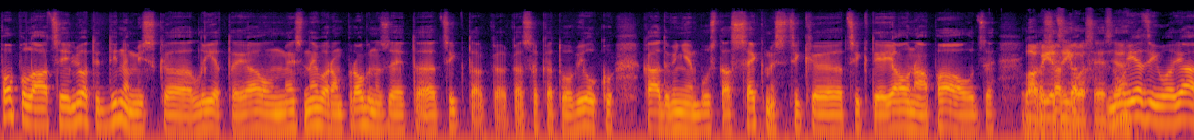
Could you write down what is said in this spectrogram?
populācija ļoti dinamiska lieta, ja, un mēs nevaram prognozēt, cik tā, kā saka, to vilku, kāda viņiem būs tās sekmes, cik, cik tie jaunā paudze labi saka, iedzīvosies. Nu, iedzīvo, jā,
